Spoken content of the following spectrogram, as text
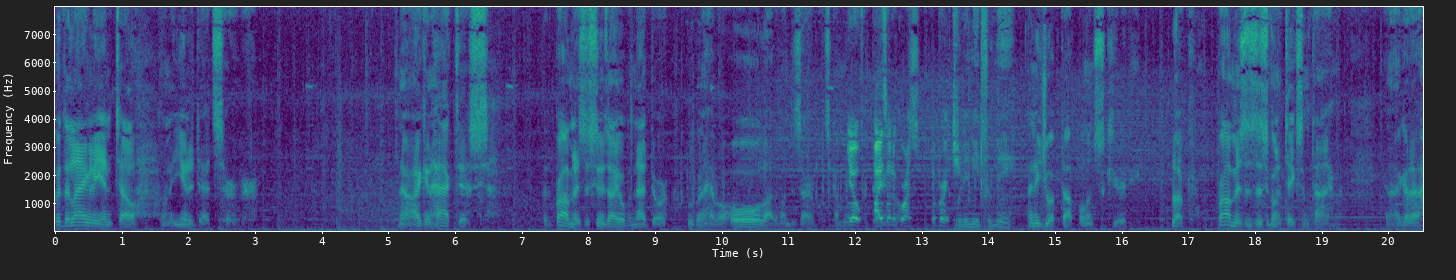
Put the Langley intel on a Unidad server. Now, I can hack this. But the problem is, as soon as I open that door, we're gonna have a whole lot of undesirables coming Yo, up eyes on the Dangles. grunt. The bridge. What do you need from me? I need you up top pulling security. Look, problem is, is this is gonna take some time. And I gotta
